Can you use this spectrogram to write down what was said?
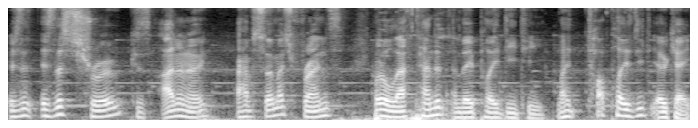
Is it is this true? Because I don't know. I have so much friends who are left-handed and they play DT. My top plays DT. Okay,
